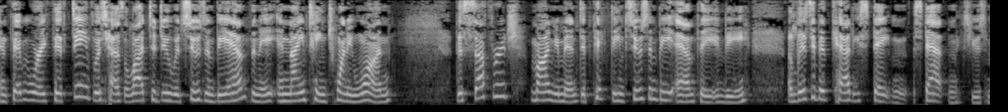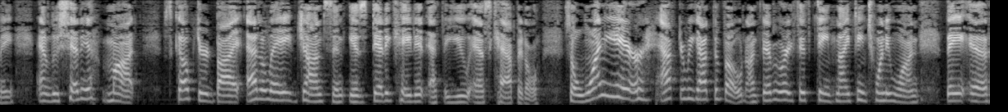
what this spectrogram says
in February 15th, which has a lot to do with Susan B. Anthony in 1921. The suffrage monument depicting Susan B. Anthony, Elizabeth Cady Staten, Stanton, excuse me, and Lucretia Mott sculptured by Adelaide Johnson, is dedicated at the U.S. Capitol. So one year after we got the vote on February 15, 1921, they, uh,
